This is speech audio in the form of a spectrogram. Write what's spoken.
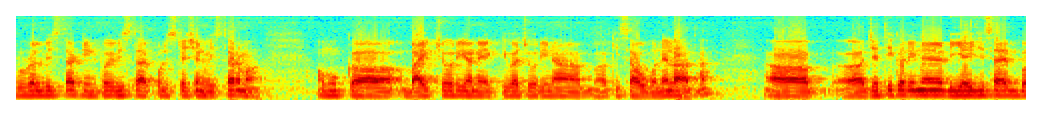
રૂરલ વિસ્તાર ટિન્ટોઈ વિસ્તાર, પોલીસ સ્ટેશન વિસ્તારમાં અમુક બાઇક ચોરી અને એક્ટિવા ચોરીના કિસ્સાઓ બનેલા હતા. જેથી કરીને ડીઆઈજી સાહેબ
